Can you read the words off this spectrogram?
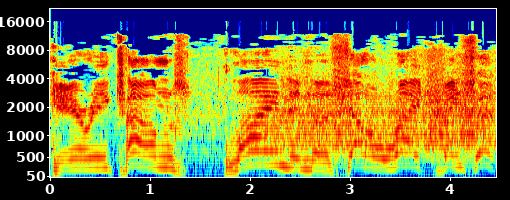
Here he comes, lined in the shallow right, base hit.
